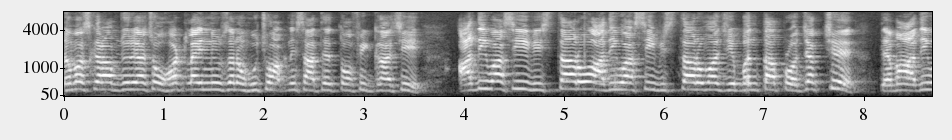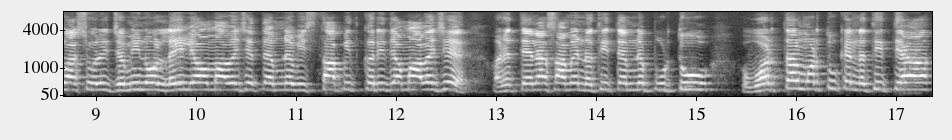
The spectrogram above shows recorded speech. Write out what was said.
નમસ્કાર, આપ જોઈ રહ્યા છો હોટલાઇન ન્યૂઝ અને હું છું આપની સાથે તોફિક ગાંચી આદિવાસી વિસ્તારો, આદિવાસી વિસ્તારોમાં જે બનતા પ્રોજેક્ટ છે, તેમાં આદિવાસીઓની જમીનો લઈ લેવામાં આવે છે, તેમને વિસ્થાપિત કરી દેવામાં આવે છે અને તેના સામે નથી તેમને પૂરતું વળતર મળતું કે નથી ત્યાં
